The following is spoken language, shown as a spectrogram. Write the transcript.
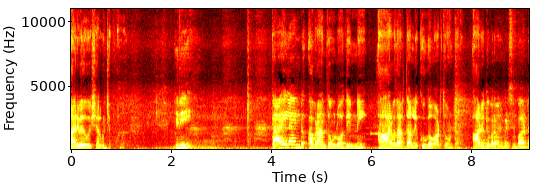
ఆయుర్వేద విషయాల గురించి చెప్పుకుందాం. ఇది థాయిలాండ్ ఆ ప్రాంతంలో దీన్ని ఆహార పదార్థాలు ఎక్కువగా వాడుతూ ఉంటారు. ఆరోగ్యపరమైన మెడిసిన్ పాయింట్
